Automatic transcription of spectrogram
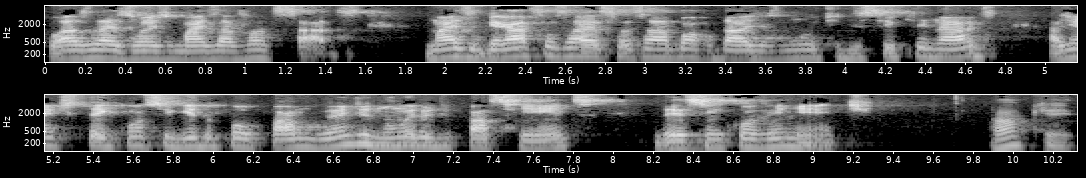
ou as lesões mais avançadas. Mas, graças a essas abordagens multidisciplinares, a gente tem conseguido poupar um grande número de pacientes desse inconveniente. Ok.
